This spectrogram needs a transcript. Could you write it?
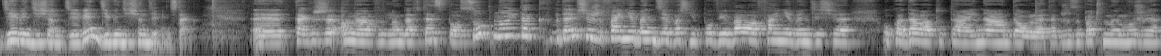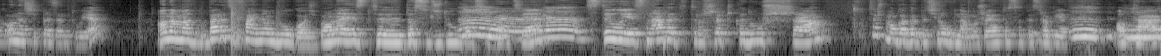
99, 99, tak. E, Także ona wygląda w ten sposób. No i tak wydaje mi się, że fajnie będzie właśnie powiewała, fajnie będzie się układała tutaj na dole. Także zobaczmy może jak ona się prezentuje. Ona ma bardzo fajną długość, bo ona jest y, dosyć długa, słuchajcie. Z tyłu jest nawet troszeczkę dłuższa. Chociaż mogłaby być równa, może ja to sobie zrobię o tak.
